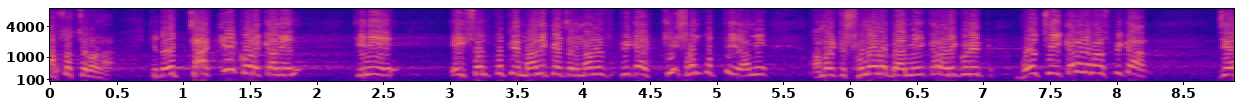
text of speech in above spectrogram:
আফসোস ছিল না। কিন্তু ওই চাকরি করে কালীন তিনি এই সম্পত্তির মালিক হয়েছেন মানুষ স্পিকার কি সম্পত্তি? আমি, আমার একটু সময় লাগবে, আমি কারণ এগুলি বলছি এই কারণে মানুষ স্পিকার যে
